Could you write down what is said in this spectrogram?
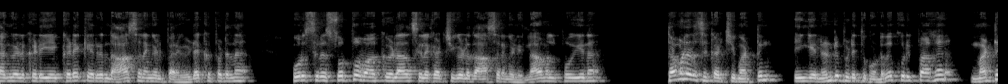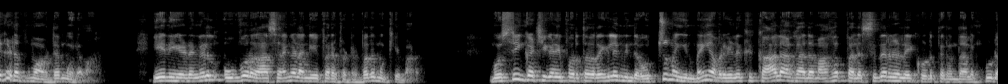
தங்களுக்கிடையே கிடைக்க இருந்த ஆசனங்கள் பல இழக்கப்பட்டன. ஒரு சில சொற்ப வாக்குகளால் சில கட்சிகளது ஆசனங்கள் இல்லாமல் போயின. தமிழரசு கட்சி மட்டும் இங்கே நின்று பிடித்துக் கொண்டது குறிப்பாக மட்டுக்கடப்பு மாவட்டம் மூலமாக. ஏனைய இடங்களில் ஒவ்வொரு ஆசனங்கள் அங்கே பெறப்பட்டிருப்பது முக்கியமானது. முஸ்லிம் கட்சிகளை பொறுத்தவரையிலும் இந்த ஒற்றுமையின்மை அவர்களுக்கு காலாகாலமாக பல சிதறல்களை கொடுத்திருந்தாலும் கூட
